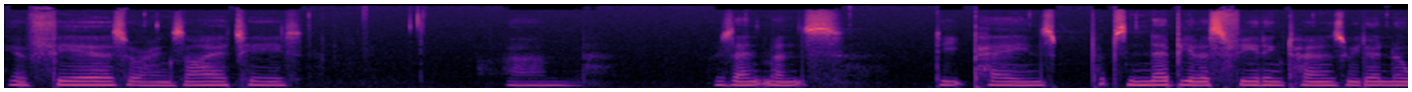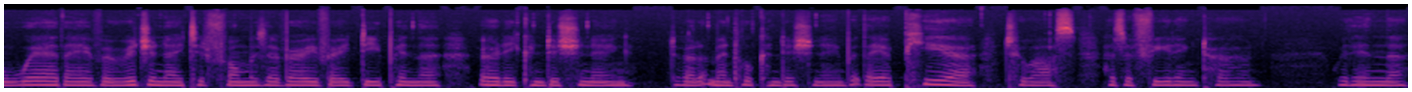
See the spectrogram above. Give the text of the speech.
you know, fears or anxieties, um, resentments, deep pains, perhaps nebulous feeling tones, we don't know where they've originated from, as they're very, very deep in the early conditioning, developmental conditioning, but they appear to us as a feeling tone within the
